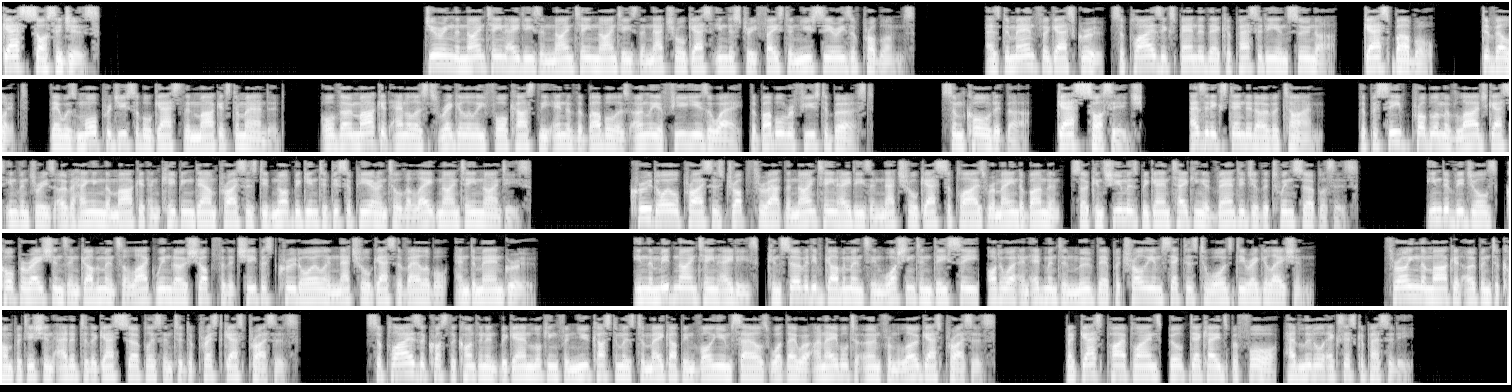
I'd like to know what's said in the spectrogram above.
Gas sausages During the 1980s and 1990s the natural gas industry faced a new series of problems. As demand for gas grew, suppliers expanded their capacity and soon a «gas bubble» developed. There was more producible gas than markets demanded. Although market analysts regularly forecast the end of the bubble as only a few years away, the bubble refused to burst. Some called it the «gas sausage» as it extended over time. The perceived problem of large gas inventories overhanging the market and keeping down prices did not begin to disappear until the late 1990s. Crude oil prices dropped throughout the 1980s and natural gas supplies remained abundant, so consumers began taking advantage of the twin surpluses. Individuals, corporations and governments alike window shopped for the cheapest crude oil and natural gas available, and demand grew. In the mid-1980s, conservative governments in Washington, D.C., Ottawa and Edmonton moved their petroleum sectors towards deregulation. Throwing the market open to competition added to the gas surplus and to depressed gas prices. Suppliers across the continent began looking for new customers to make up in volume sales what they were unable to earn from low gas prices. But gas pipelines, built decades before, had little excess capacity.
